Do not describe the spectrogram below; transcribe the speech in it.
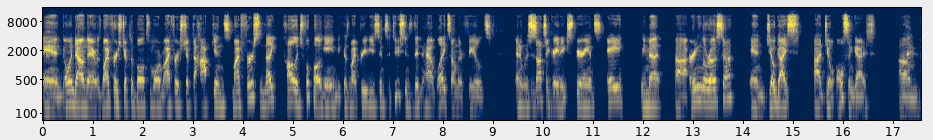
and going down there. It was my first trip to Baltimore, my first trip to Hopkins, my first night college football game because my previous institutions didn't have lights on their fields, and it was mm-hmm. such a great experience. A, we met uh, Ernie LaRosa and Joe Geis, uh, Joe Olson guys. Um,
